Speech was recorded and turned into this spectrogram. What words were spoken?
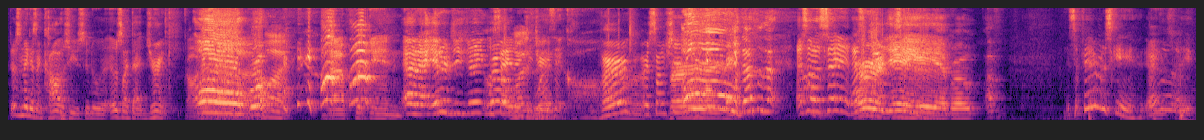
there's niggas in college who used to do it. It was like that drink. Oh, bro. What? That freaking. And that energy drink, bro. What's that energy is- drink? What is it called? Verve or some shit. Oh, that's what that. That's what I'm saying. That's a pyramid yeah, scheme. yeah, yeah, bro. I, It's a pyramid scheme. Right? Like,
